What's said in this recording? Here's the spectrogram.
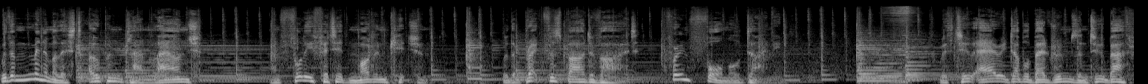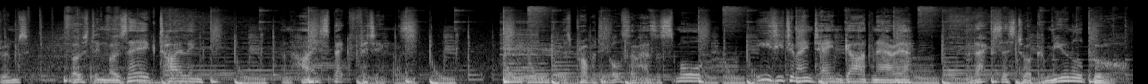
with a minimalist open plan lounge and fully fitted modern kitchen with a breakfast bar divide for informal dining. With two airy double bedrooms and two bathrooms, boasting mosaic tiling and high spec fittings. This property also has a small, easy to maintain garden area and access to a communal pool.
